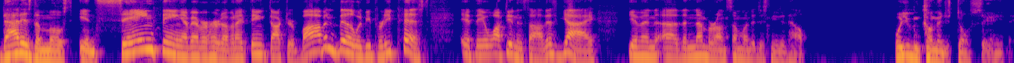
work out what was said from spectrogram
That is the most insane thing I've ever heard of. And I think Dr. Bob and Bill would be pretty pissed if they walked in and saw this guy giving uh, the number on someone that just needed help. Well, you can come in, just don't say anything.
